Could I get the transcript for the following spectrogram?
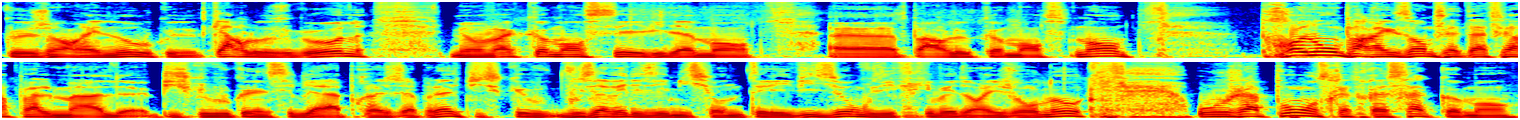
que Jean Reno ou que Carlos Ghosn. Mais on va commencer évidemment euh, par le commencement. Prenons par exemple cette affaire Palmade, puisque vous connaissez bien la presse japonaise, puisque vous avez des émissions de télévision, vous écrivez dans les journaux. Au Japon, on traiterait ça comment?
